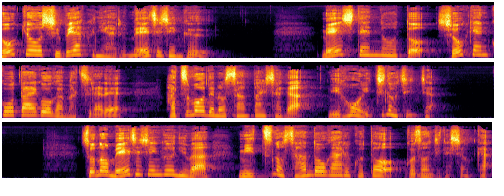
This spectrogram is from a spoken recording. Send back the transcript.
東京渋谷区にある明治神宮。明治天皇と証券皇太后が祀られ、初詣の参拝者が日本一の神社。その明治神宮には3つの参道があることをご存知でしょうか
